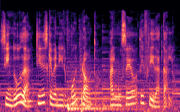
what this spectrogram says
Sin duda, tienes que venir muy pronto al Museo de Frida Kahlo.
